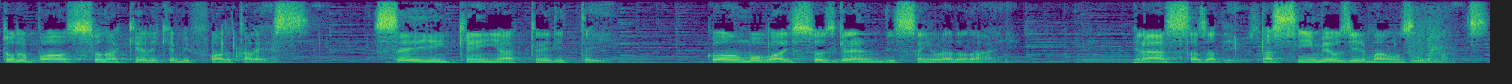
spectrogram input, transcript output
Tudo posso naquele que me fortalece. Sei em quem acreditei. Como vós sois grandes, Senhor Adonai. Graças a Deus. Assim, meus irmãos e irmãs,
